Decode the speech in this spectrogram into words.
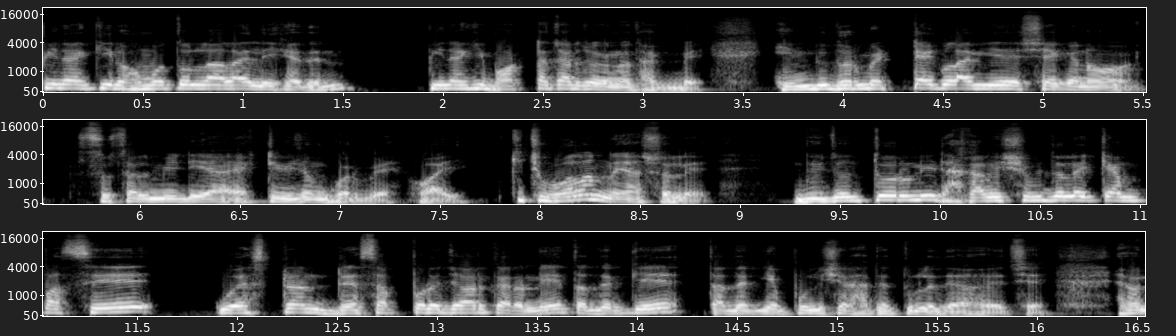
পিনাকি রহমতুল্লাহ আলাই লিখে দেন। পিনাকি ভট্টাচার্য কেন থাকবে? হিন্দু ধর্মের ট্যাগ লাগিয়ে সে কেন সোশ্যাল মিডিয়া অ্যাক্টিভিজম করবে? হয় কিছু বলার নাই আসলে। দুজন তরুণী ঢাকা বিশ্ববিদ্যালয় ক্যাম্পাসে ওয়েস্টার্ন ড্রেস আপ পরে যাওয়ার কারণে তাদেরকে তাদেরকে পুলিশের হাতে তুলে দেওয়া হয়েছে। এখন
